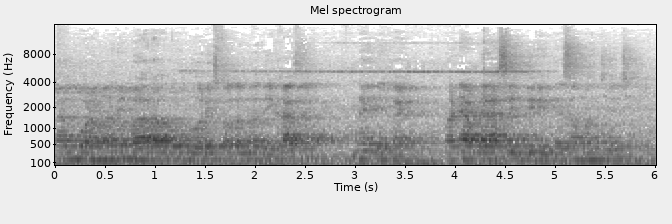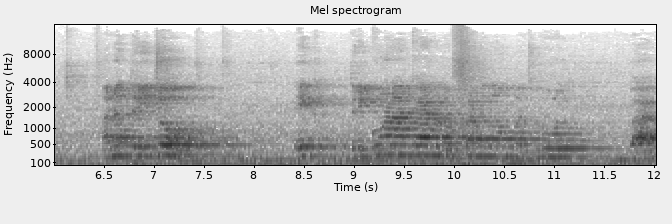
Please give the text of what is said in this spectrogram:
કારણ બોર્ડમાંથી બહાર આવતું દોરીશ તો તમને દેખાશે, નહીં દેખાય. માટે આપણે આ સીધી રીતે સમજીએ છીએ. અને ત્રીજો, એક ત્રિકોણાકાર લોખંડનો મજબૂત ભાગ,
